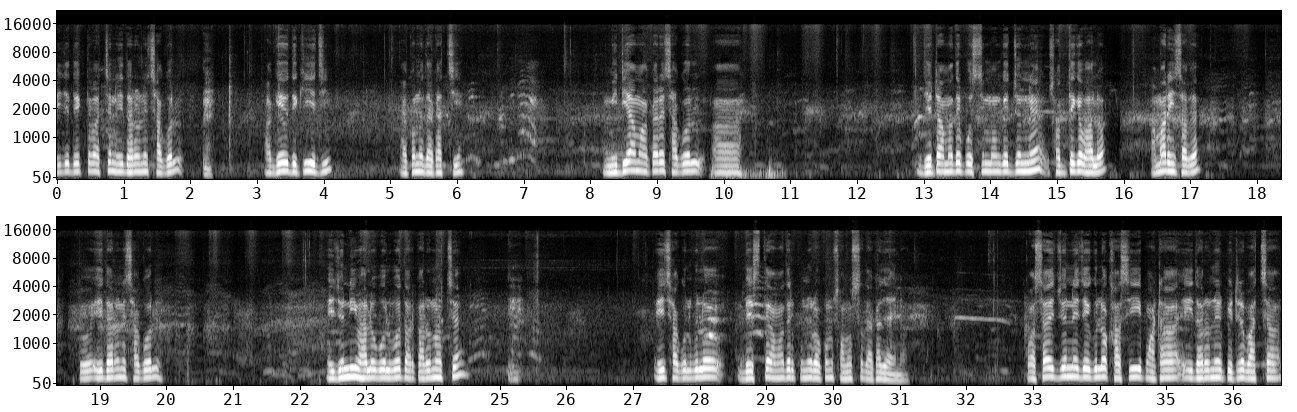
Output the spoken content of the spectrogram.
এই যে দেখতে পাচ্ছেন, এই ধরনের ছাগল আগেও দেখিয়েছি এখনও দেখাচ্ছি। মিডিয়াম আকারে ছাগল যেটা আমাদের পশ্চিমবঙ্গের জন্য সব থেকে ভালো, আমার হিসাবে। তো এই ধরনের ছাগল এই জন্যই ভালো বলব, তার কারণ হচ্ছে এই ছাগলগুলো বেচতে আমাদের কোনো রকম সমস্যা দেখা যায় না। কষাইয়ের জন্য যেগুলো খাসি, পাঁঠা এই ধরনের পেটের বাচ্চা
